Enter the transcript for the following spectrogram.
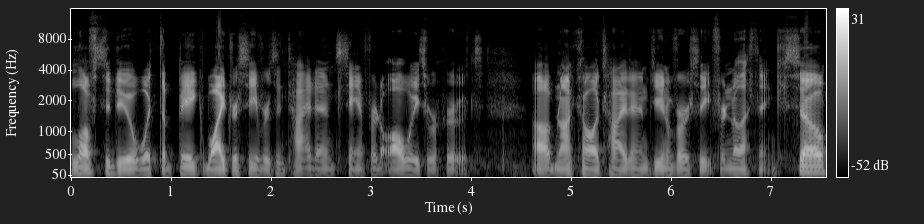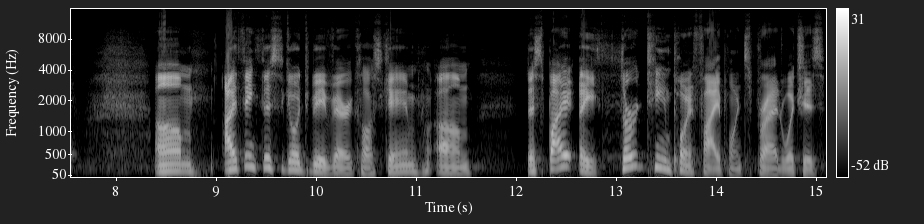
loves to do with the big wide receivers and tight ends Stanford always recruits. Um, not college tight end university for nothing. So um, I think this is going to be a very close game. Um, despite a 13.5 point spread, which is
